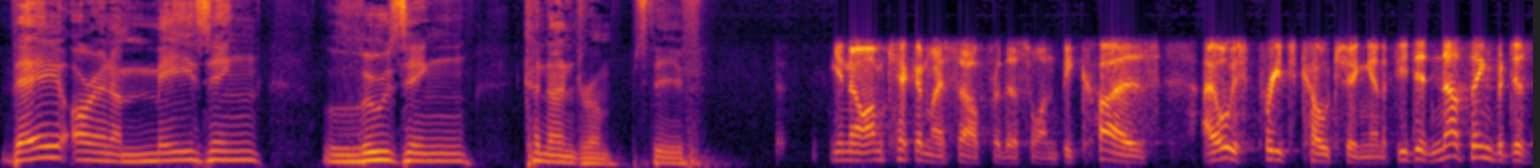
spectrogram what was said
They are an amazing losing conundrum, Steve. You know, I'm kicking myself for this one because I always preach coaching, and if you did nothing but just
